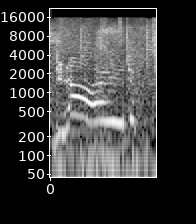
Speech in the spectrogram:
denied!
